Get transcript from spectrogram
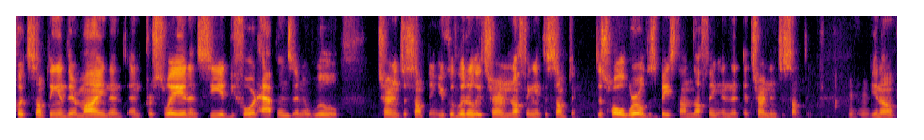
put something in their mind and, and persuade and see it before it happens and it will turn into something. You could literally turn nothing into something. This whole world is based on nothing and it, it turned into something. Mm-hmm. You know?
